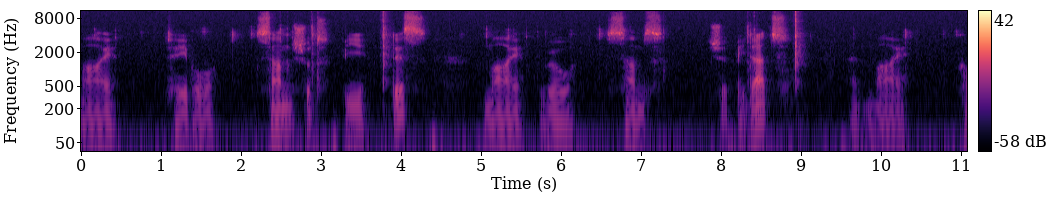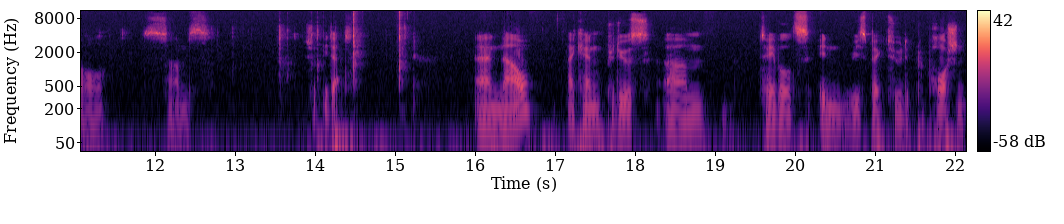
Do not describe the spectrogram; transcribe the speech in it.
my table sum should be this. My row sums should be that. And my call sums should be that. And now I can produce um, tables in respect to the proportion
